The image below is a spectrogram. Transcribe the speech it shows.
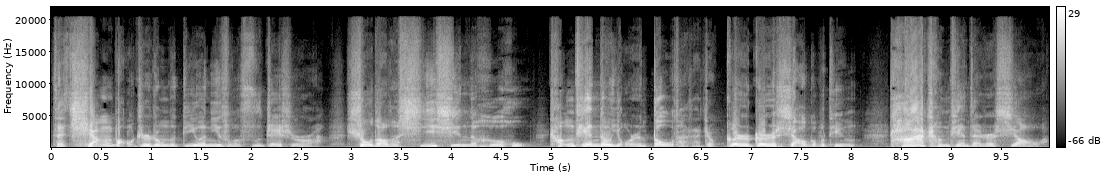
在襁褓之中的狄俄尼索斯这时候啊，受到了悉心的呵护，成天都有人逗他，他就咯咯笑个不停。他成天在这笑啊，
